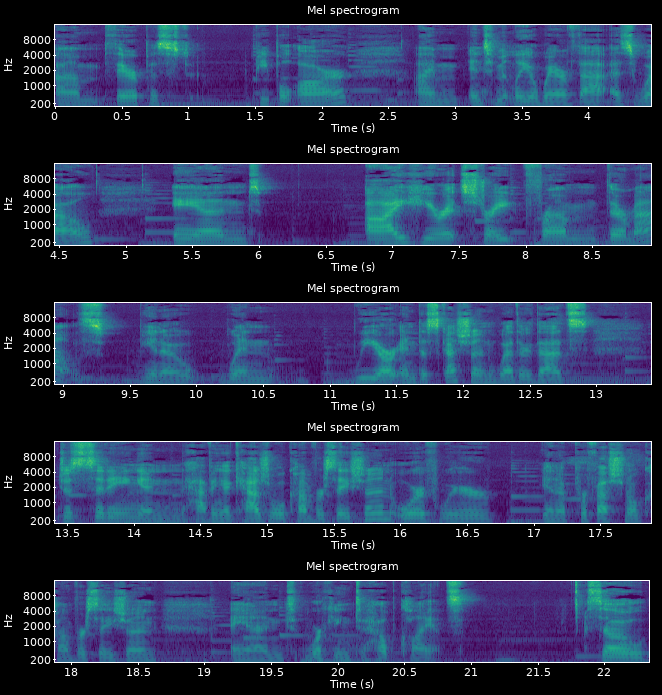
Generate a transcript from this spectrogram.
um, therapist people are. I'm intimately aware of that as well. And I hear it straight from their mouths, you know, when we are in discussion, whether that's just sitting and having a casual conversation or if we're in a professional conversation and working to help clients. So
